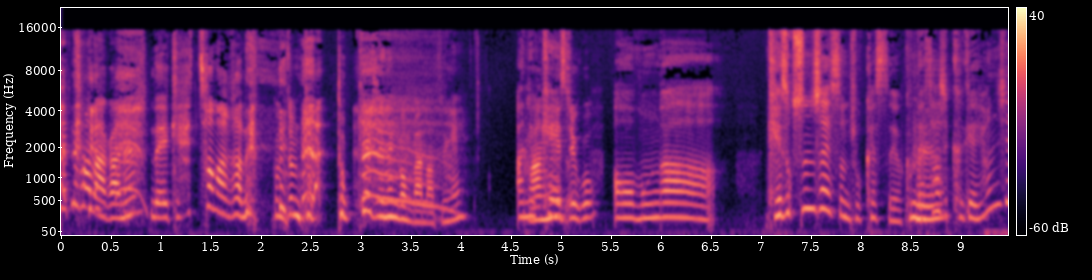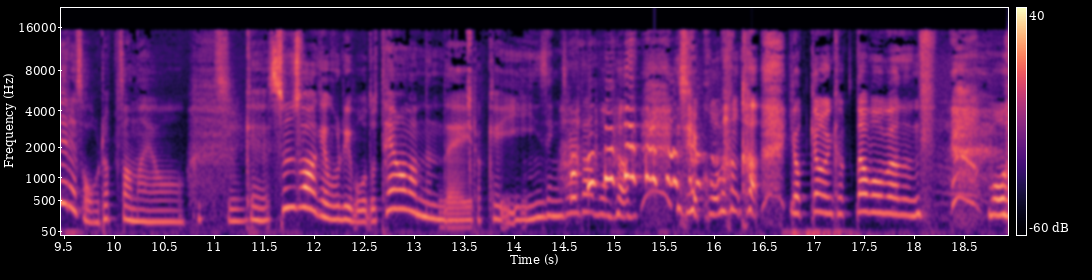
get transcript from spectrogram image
헤쳐나가는? 네 이렇게 헤쳐나가는 그럼 좀 독, 독해지는 건가 나중에? 아니 강해지고? 계속, 어 뭔가 계속 순수했으면 좋겠어요. 근데 그래요? 사실 그게 현실에서 어렵잖아요. 그치. 이렇게 순수하게 우리 모두 태어났는데 이렇게 이 인생 살다 보면 이제 고난과 역경을 겪다 보면은 뭐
